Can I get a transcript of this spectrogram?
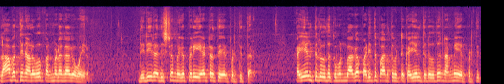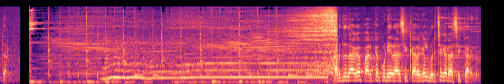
லாபத்தின் அளவு பன்மடங்காக உயரும். திடீர் அதிர்ஷ்டம் மிகப்பெரிய ஏற்றத்தை ஏற்படுத்தி தரும். கையெழுத்திடுவதற்கு முன்பாக படித்து பார்த்துவிட்டு கையெழுத்திடுவது நன்மை ஏற்படுத்தி தரும். அடுத்ததாக பார்க்கக்கூடிய ராசிக்காரர்கள் விருச்சக ராசிக்காரர்கள்.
